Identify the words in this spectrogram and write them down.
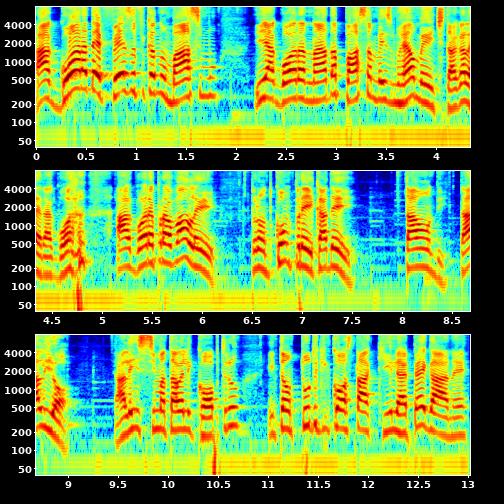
Agora a defesa fica no máximo e agora nada passa mesmo realmente, tá, galera? Agora, agora é pra valer. Pronto, comprei, cadê? Tá onde? Tá ali, ó. Ali em cima tá o helicóptero. Então tudo que encostar aqui ele vai pegar, né?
